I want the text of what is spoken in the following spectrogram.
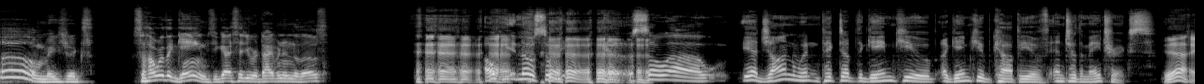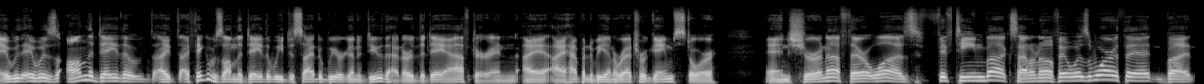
oh, Matrix. So how were the games? You guys said you were diving into those. Oh yeah, no, so we, so uh yeah, John went and picked up the GameCube, a GameCube copy of Enter the Matrix. Yeah, it was it was on the day that I, I think it was on the day that we decided we were going to do that, or the day after. And I I happened to be in a retro game store, and sure enough, there it was, fifteen bucks. I don't know if it was worth it, but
